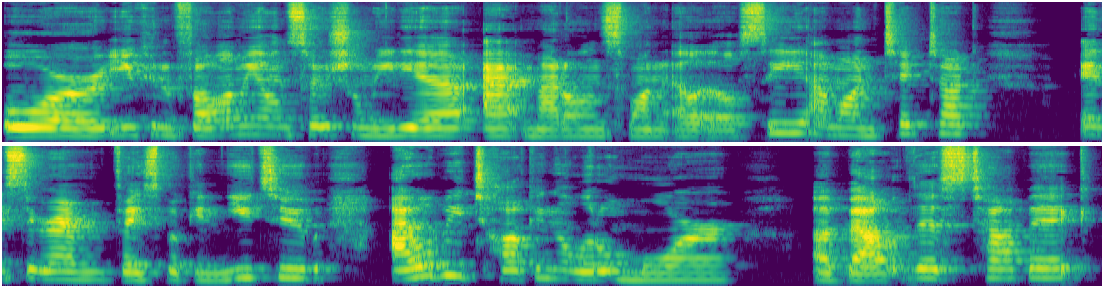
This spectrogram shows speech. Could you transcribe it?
or you can follow me on social media at Madeline Swann LLC. I'm on TikTok, Instagram, Facebook, and YouTube. I will be talking a little more about this topic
